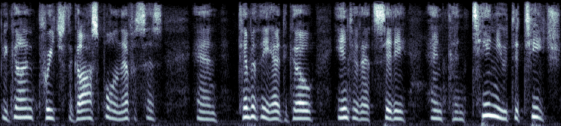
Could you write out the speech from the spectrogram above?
begun preach the gospel in Ephesus, and Timothy had to go into that city and continue to teach,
